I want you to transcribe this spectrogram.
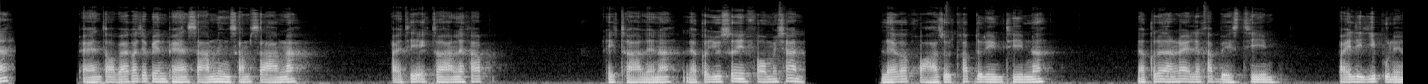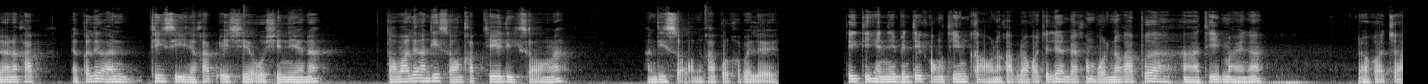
นะ แผนต่อไปก็จะเป็นแผน 3 1 3 3 นะ ไปที่ extra เลยครับ extra เลยนะ แล้วก็ user information แล้วก็ขวาสุดครับ dream team นะ แล้วก็เลือกอันแรกเลยครับ base team ไปลีกญี่ปุ่นเลยแล้วนะครับ แล้วก็เลือกอันที่ 4 นะครับ Asia Oceania นะ ต่อมาเลือกอันที่ 2 ครับ J League 2นะ อันที่ 2 นะครับกดเข้าไปเลยติ๊กที่เห็นนี้เป็นติ๊กของทีมเก่านะครับ เราก็จะเลื่อนไปข้างบนนะครับ เพื่อหาทีมใหม่นะ เราก็จะ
